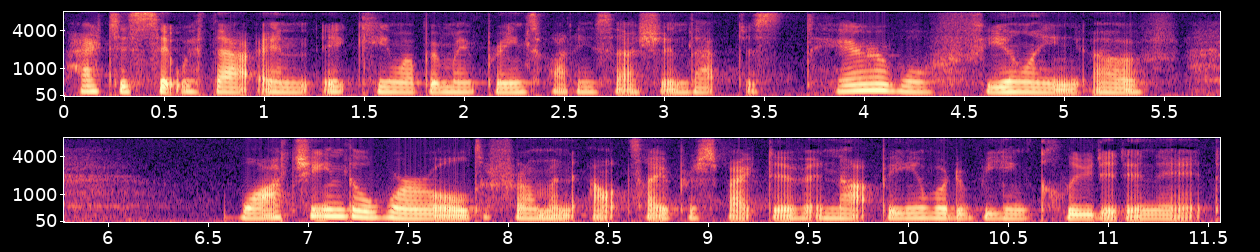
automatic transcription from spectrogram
had to sit with that and it came up in my brain spotting session that just terrible feeling of watching the world from an outside perspective and not being able to be included in it.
